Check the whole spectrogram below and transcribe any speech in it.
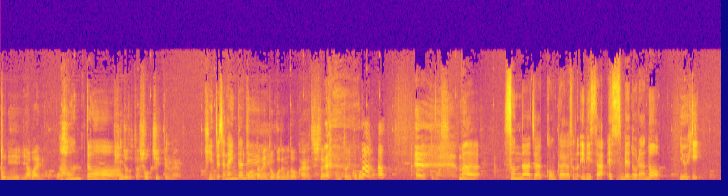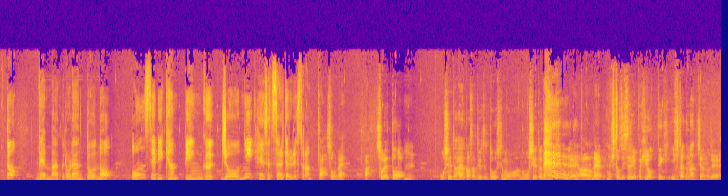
当にやばいねここ、本当、うん。近所だったらしょっちゅう行ってるね。近所じゃないんだね。このためにどこでもドアを開発したい。と本当に心から。思ってます。まあそんなじゃあ今回はそのイビサ・エスベドラの夕日とデンマーク・ロラン島のオンセビキャンピング場に併設されてるレストラン、あそうね。あそれと、うん、教えて早川さんって言うとどうしてもあの教えたくなっちゃうんで あのね一つ一つやっぱ拾っていきたくなっちゃうので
